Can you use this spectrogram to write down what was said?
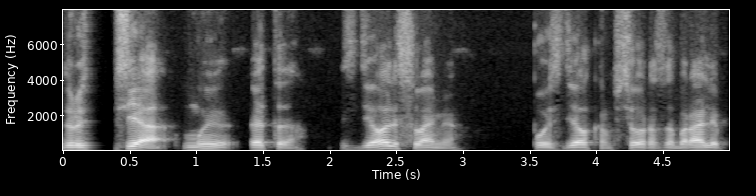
Друзья, мы это сделали с вами по сделкам, все разобрали,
